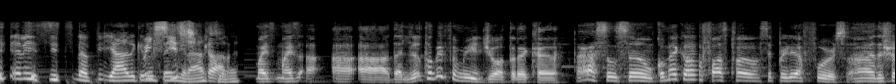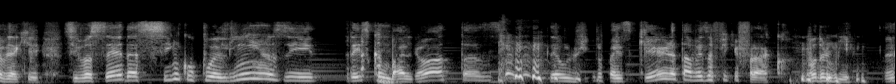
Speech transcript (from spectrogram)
ele insiste na piada que Não não, tem insiste, graça, cara. né? Mas, mas a, a, a Dalila também foi meio idiota, né, cara? Ah, Sansão, como é que eu faço pra você perder a força? Ah, deixa eu ver aqui. Se você der cinco pulinhos e três cambalhotas, der um giro pra esquerda, talvez eu fique fraco. Vou dormir.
